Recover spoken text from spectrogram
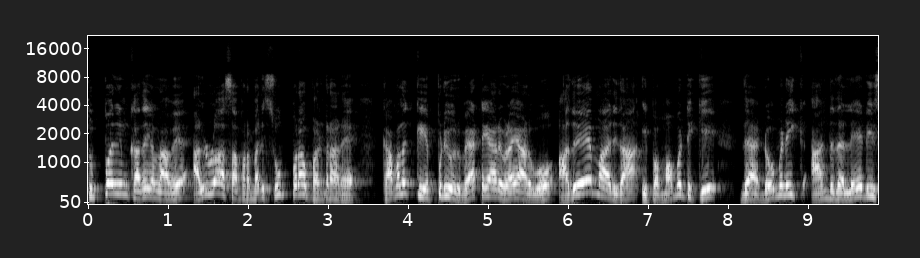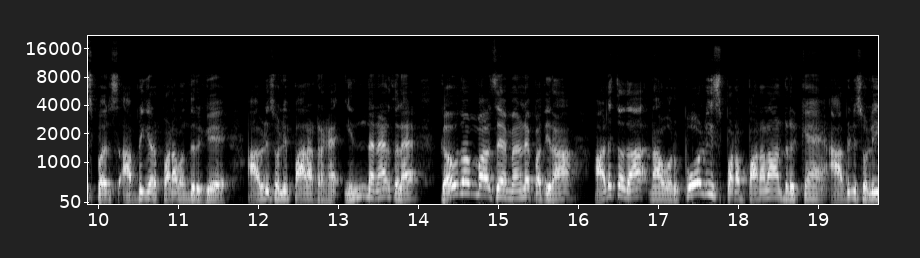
துப்பறியும் கதைகள்னாவே அல்வா சாப்பிட்ற மாதிரி சூப்பராக பண்ணுறாரு கமலுக்கு எப்படி ஒரு வேட்டையாடு விளையாடுவோ அதே மாதிரி தான் இப்போ மம்முட்டிக்கு the Dominic and the ladies purse அப்படிங்கிற படம் வந்திருக்கு அப்படின்னு சொல்லி பாராட்டுறாங்க. இந்த நேரத்தில் கௌதம் பாசே மேலே பார்த்தீங்கன்னா அடுத்ததாக நான் ஒரு போலீஸ் படம் பண்ணலான் இருக்கேன் அப்படின்னு சொல்லி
